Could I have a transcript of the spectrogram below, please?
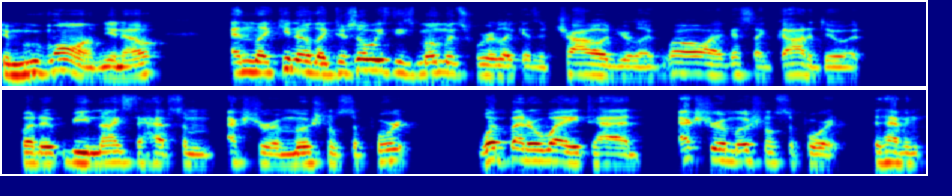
to, move on you know and like you know like there's always these moments where like as a child you're like well i guess i gotta do it. But it'd be nice to have some extra emotional support. What better way to add extra emotional support than having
